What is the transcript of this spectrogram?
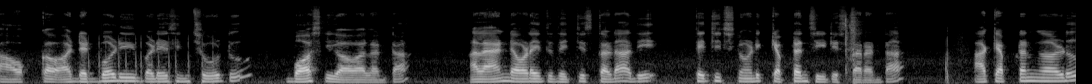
ఆ ఒక్క ఆ డెడ్ బాడీ పడేసిన చోటు బాస్కి కావాలంట. ఆ ల్యాండ్ ఎవడైతే తెచ్చిస్తాడో అది తెచ్చిచ్చిన వాడికి కెప్టెన్ సీట్ ఇస్తారంట. ఆ కెప్టెన్ గాడు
